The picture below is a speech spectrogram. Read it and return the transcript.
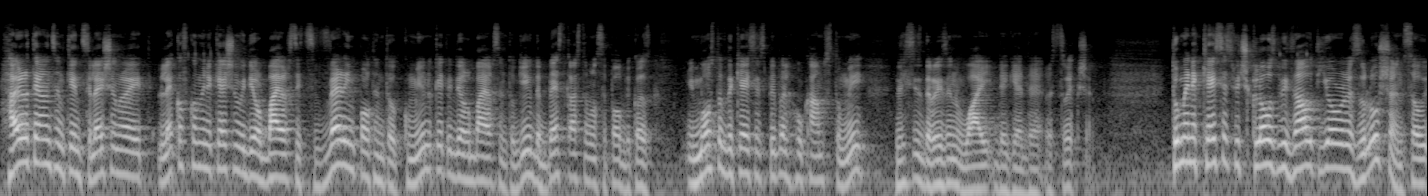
High returns and cancellation rate, lack of communication with your buyers. It's very important to communicate with your buyers and to give the best customer support because in most of the cases, people who comes to me, this is the reason why they get the restriction. Too many cases which closed without your resolution. So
